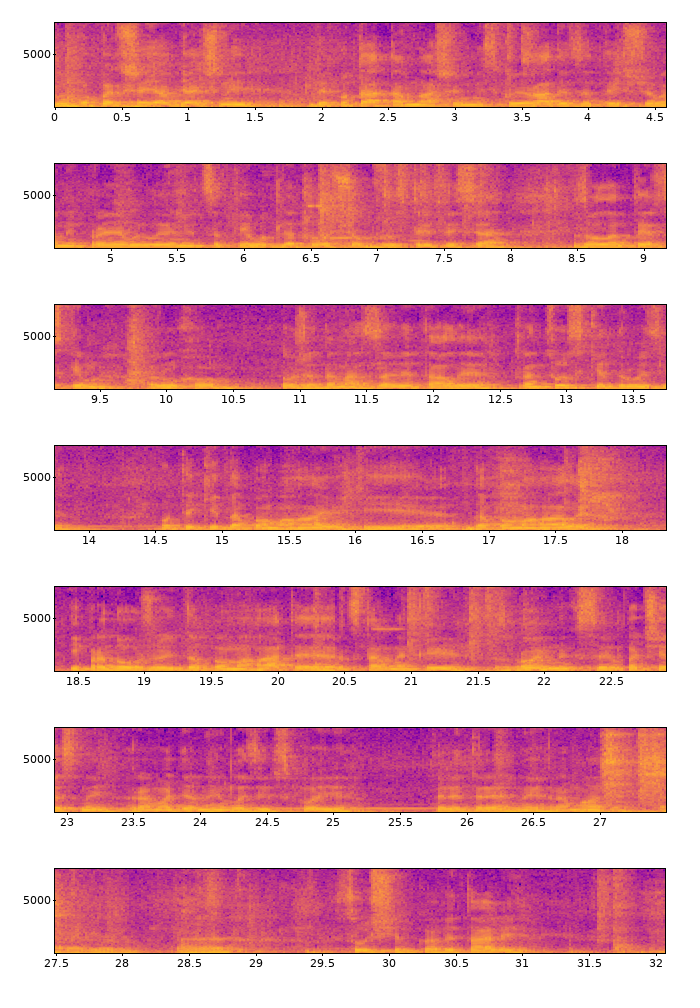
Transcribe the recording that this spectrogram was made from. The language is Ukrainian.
Ну, по-перше, я вдячний депутатам нашої міської ради за те, що вони проявили ініціативу для того, щоб зустрітися з волонтерським рухом. Вже до нас завітали французькі друзі, от які допомагають і допомагали. І продовжують допомагати представники Збройних сил, почесний громадянин Лазівської територіальної громади е, Сущенко Віталій,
